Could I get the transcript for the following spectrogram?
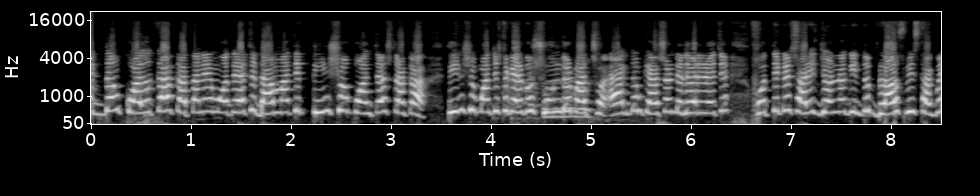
একদম কলকা কাতানের মধ্যে আছে দাম আছে তিনশো পঞ্চাশ টাকা। তিনশো পঞ্চাশ টাকা এরকম সুন্দর পাচ্ছ। একদম ক্যাশ অন ডেলিভারি রয়েছে। প্রত্যেকটা শাড়ির জন্য কিন্তু ব্লাউজ পিস থাকবে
